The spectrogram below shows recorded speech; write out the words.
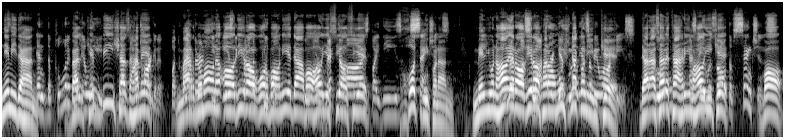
نمی دهند بلکه بیش از همه مردمان عادی را قربانی دعواهای سیاسی خود می کنند میلیون ها عراقی را فراموش نکنیم که در اثر تحریم هایی که با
